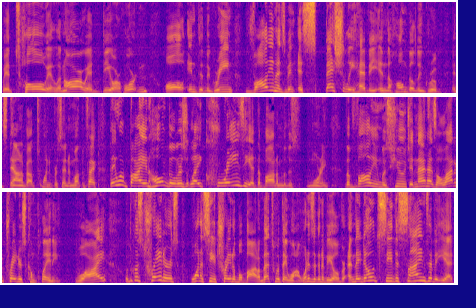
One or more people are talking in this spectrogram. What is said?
We had Toll, we had Lennar, we had DR Horton, all into the green. Volume has been especially heavy in the home building group. It's down about 20% a month. In fact, they were buying home builders like crazy at the bottom of this morning. The volume was huge, and that has a lot of traders complaining. Why? Well, because traders want to see a tradable bottom. That's what they want. When is it going to be over? And they don't see the signs of it yet.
